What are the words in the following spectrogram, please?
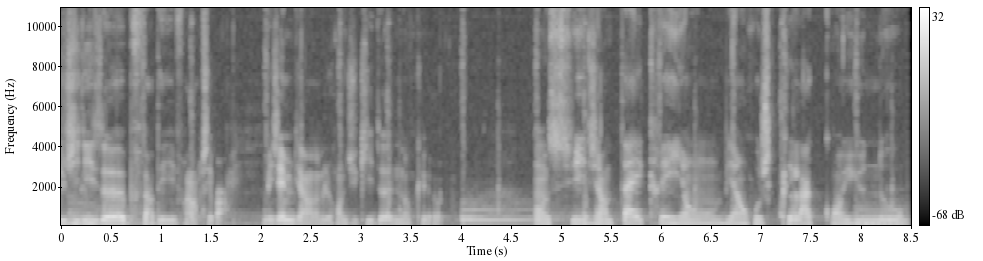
J'utilise euh, pour faire des... Enfin, je sais pas. Mais j'aime bien le rendu qu'il donne. Donc, euh, Ensuite, j'ai un taille crayon bien rouge claquant, you know.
